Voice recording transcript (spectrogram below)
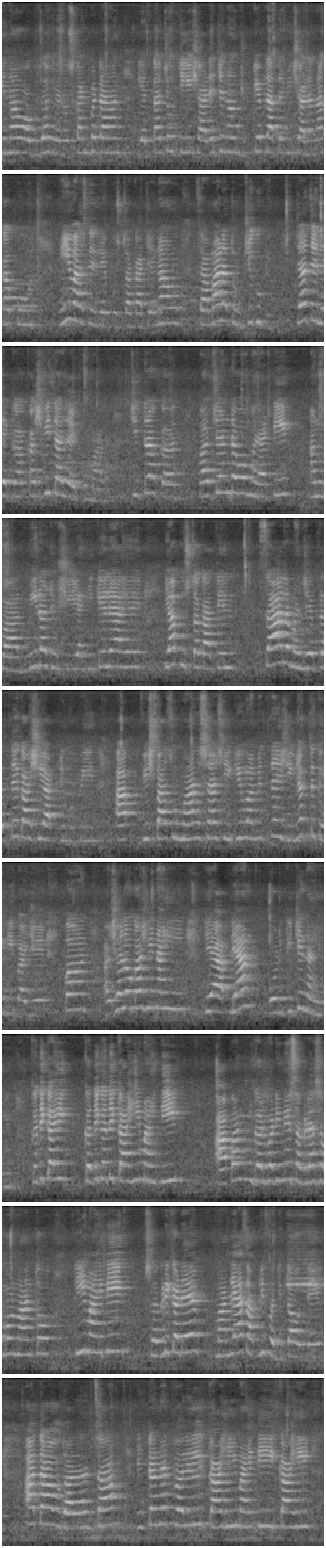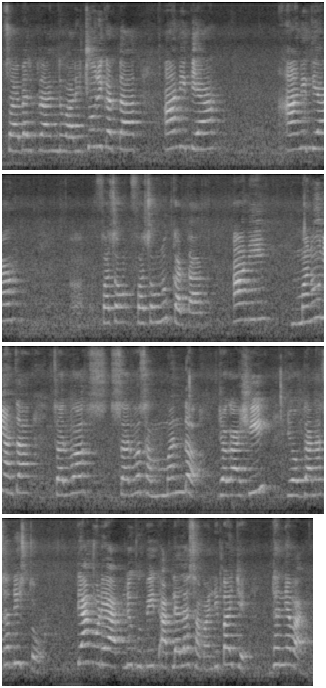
माझे नाव अबुजा फेरोज खान पठाण इयत्ता चौथी शाळेचे नाव जुक्के प्राथमिक शाळा नागापूर. मी वाचलेले पुस्तकाचे नाव सांभाळा तुमची गुपी ज्याचे लेखक अश्विता जयकुमार चित्रकर प्रचंड व मराठी अनुवाद मीरा जोशी यांनी केले आहे. या पुस्तकातील सार म्हणजे प्रत्येकाशी आपली गुपित आप विश्वासू माणसाशी किंवा मित्राशी व्यक्त केली पाहिजे. पण अशा लोकांशी नाही जे आपल्या ओळखीचे नाहीत. कधी काही कधी कधी काही माहिती आपण गडबडीने सगळ्यासमोर मानतो. ती माहिती सगळीकडे मांडल्यास आपली फलिता होते. आता उदाहरणार्थ इंटरनेटवरील काही माहिती काही सायबर क्राईमद्वारे चोरी करतात आणि त्या आणि त्या फसव फसवणूक करतात. आणि म्हणून यांचा सर्व सर्व संबंध जगाशी योगदानाचा दिसतो. त्यामुळे आपली गुपित आपल्याला सांभाळली पाहिजे. धन्यवाद.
